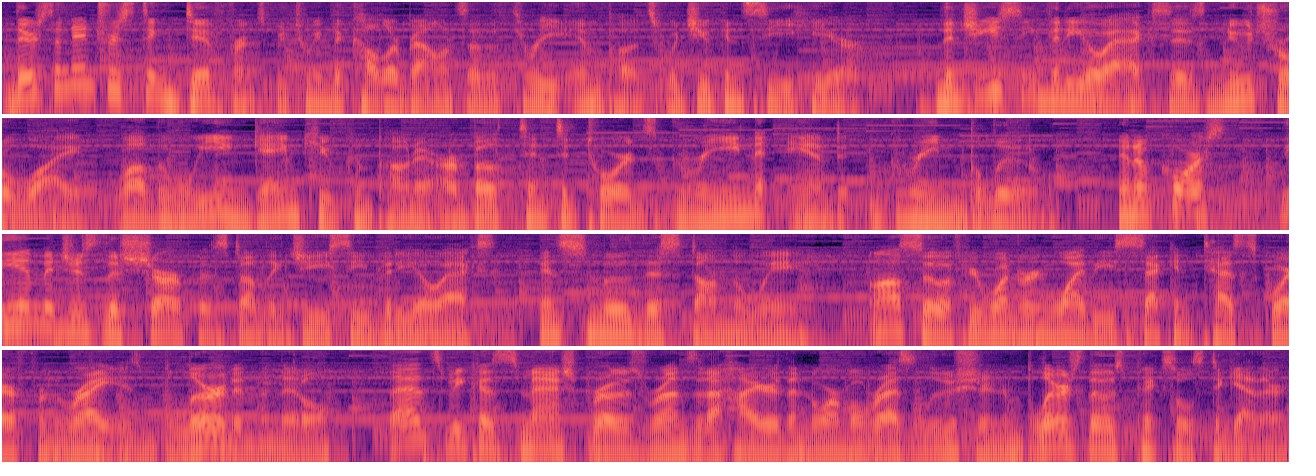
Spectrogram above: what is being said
There's an interesting difference between the color balance of the three inputs, which you can see here. The GC Video X is neutral white, while the Wii and GameCube component are both tinted towards green and green-blue. And of course, the image is the sharpest on the GC Video X and smoothest on the Wii. Also, if you're wondering why the second test square from the right is blurred in the middle, that's because Smash Bros. runs at a higher than normal resolution and blurs those pixels together.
